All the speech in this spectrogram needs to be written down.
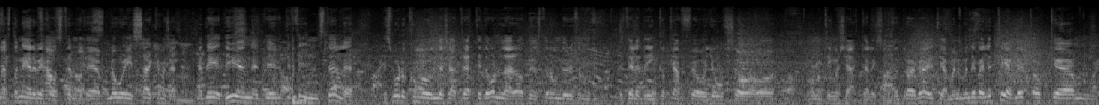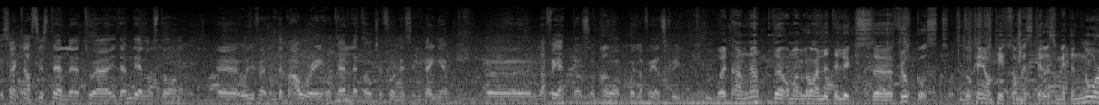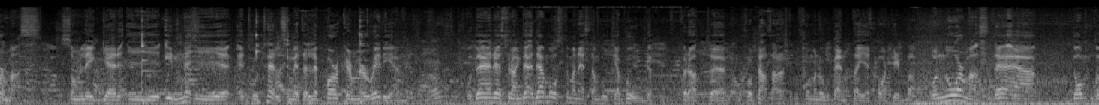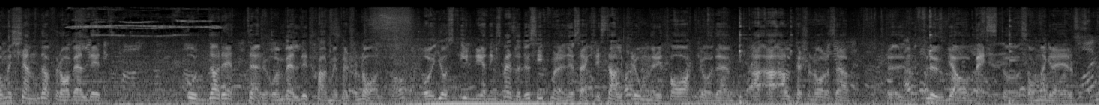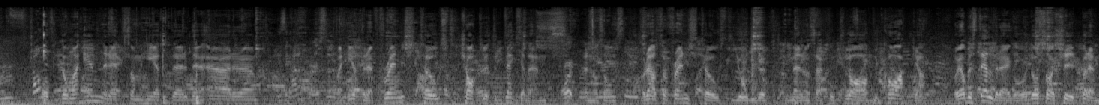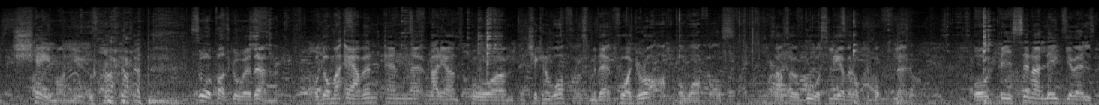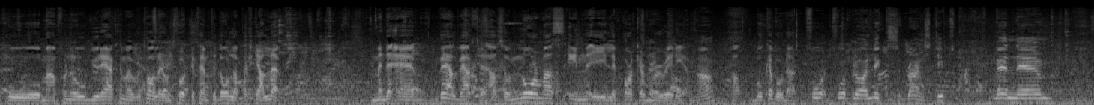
nästan nere vid Houston och det är Lower East Side kan man säga. Men det, det är ju en, det är lite fin ställe. Det är svårt att komma under så här 30 dollar åtminstone om du liksom beställer drink och kaffe och juice och, och, och någonting att käka liksom. Så drar det iväg lite grann. men, men det är väldigt trevligt och um, ett klassiskt ställe tror jag i den delen av stan. Uh, ungefär som The Bowery, hotellet har också funnits länge. Uh, Lafayette alltså, på, på Lafayette Street. Och ett annat, eh, om man vill ha en lite lyxfrukost, då kan jag tipsa om ett ställe som heter Normas. Som ligger i, inne i ett hotell som heter Le Parker Meridian. och det är en restaurang, där, där måste man nästan boka bord för att eh, få plats. Annars får man nog vänta i ett par timmar. Och Normas, det är, de, de är kända för att ha väldigt udda rätter och en väldigt charmig personal. Och just inredningsmässigt, då sitter man där, det är så här kristallkronor i tak och det, all, personal är så här, eh, fluga och väst och sådana grejer. Och de har en rätt som heter, det är, eh, vad heter det? French Toast Chocolate Decadence. Eller något sånt. Och det är alltså French Toast gjord med någon sån här chokladkaka. Och jag beställde det en gång och då sa kyparen Shame on you. Så pass god är den. Och de har även en variant på um, chicken and waffles, men det är foie gras och waffles. Så alltså gåslever och våfflor. Och priserna ligger väl på, man får nog räkna med att betala runt 40-50 dollar per skalle. Men det är väl värt det. Alltså Normas inne i Le Parker Meridian. Ja. Ja, boka bord där. Två, två bra lyxbrunchtips. Men ehm,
